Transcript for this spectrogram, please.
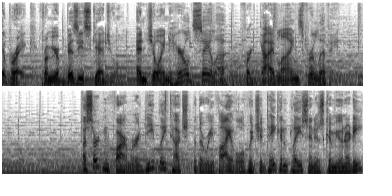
a break from your busy schedule and join Harold Sala for Guidelines for Living. A certain farmer, deeply touched by the revival which had taken place in his community,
